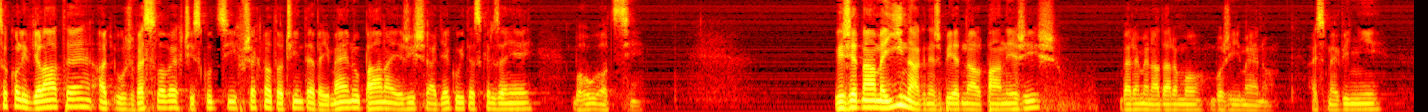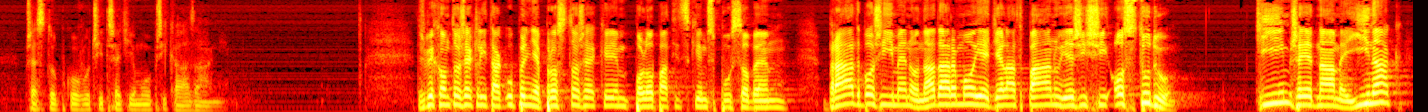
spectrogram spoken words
Cokoliv děláte, ať už ve slovech či skutcích, všechno to čiňte ve jménu Pána Ježíše a děkujte skrze něj Bohu Otci. Když jednáme jinak, než by jednal Pán Ježíš, bereme nadarmo Boží jméno a jsme vinní přestupku vůči třetímu přikázání. Když bychom to řekli tak úplně prostořekým, polopatickým způsobem, brát Boží jméno nadarmo je dělat Pánu Ježíši ostudu. Tím, že jednáme jinak,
